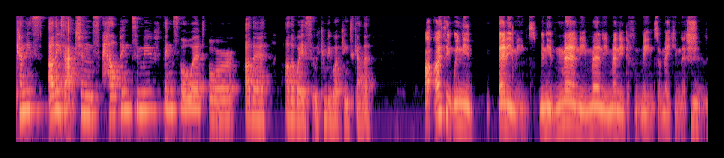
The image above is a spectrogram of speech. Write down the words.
can these are these actions helping to move things forward, or are there other ways that we can be working together? I think we need any means. We need many, many, many different means of making this hmm. shift. Mm.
